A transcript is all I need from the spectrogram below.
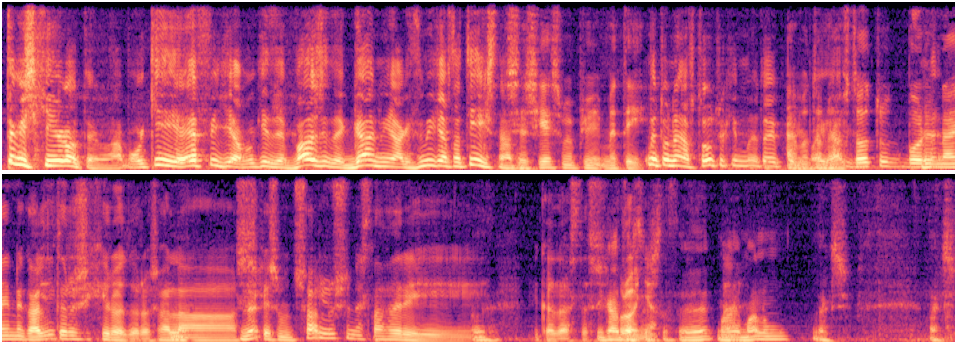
Τρεις χειρότερο. Από εκεί έφυγε, από εκεί δεν βάζει, δεν κάνει αριθμοί και αυτά. Τι έχεις να Σε πεις; σχέση με, ποιο, με τι; Με τον εαυτό του και με τα Α, υπόλοιπα. με τον εαυτό του μπορεί Ναι. να είναι καλύτερος ή χειρότερος. Αλλά σε Ναι. σχέση με τους άλλους είναι σταθερή η κατάσταση. Η κατάσταση. Χρόνια. Ε, μα- Ναι. Μάνο μου. Εντάξει. Εντάξει.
